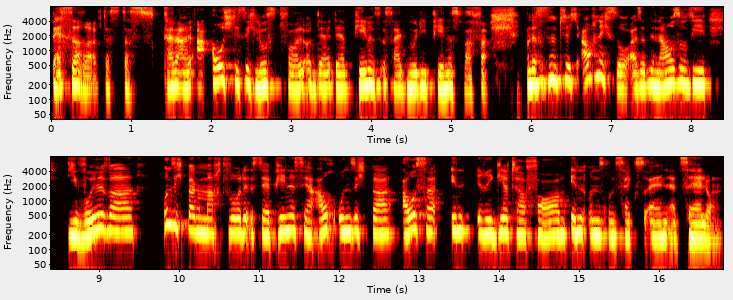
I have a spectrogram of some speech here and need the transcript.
Bessere, das, das keine Ahnung, ausschließlich lustvoll und der, der Penis ist halt nur die Peniswaffe. Und das ist natürlich auch nicht so. Also genauso wie die Vulva unsichtbar gemacht wurde, ist der Penis ja auch unsichtbar, außer in irrigierter Form in unseren sexuellen Erzählungen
